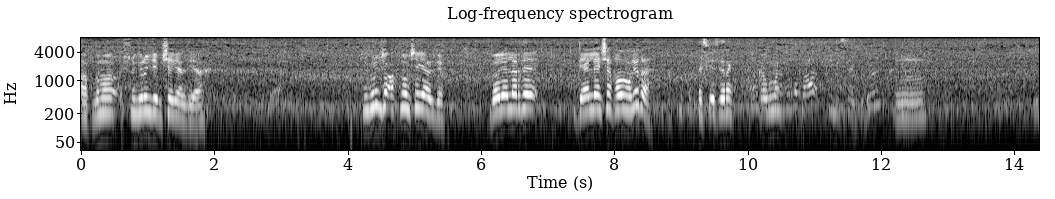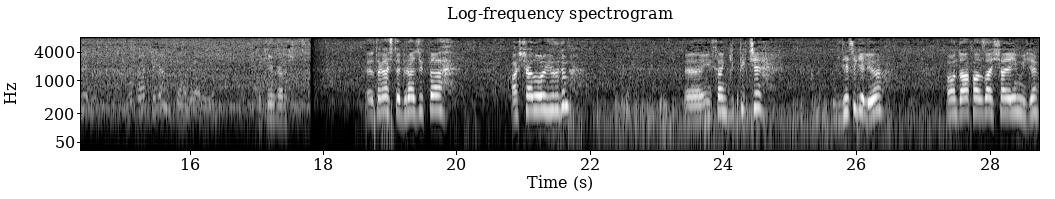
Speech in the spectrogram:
Aklıma şunu görünce bir şey geldi ya. Bunu görünce aklıma bir şey geldi. Böyle yerlerde değerli eşya falan oluyor da. Eski eskiden kalma. Burada daha temiz sanki değil mi? Hmm. Fotoğraf çeker misin abi ya böyle? Çekeyim kardeşim. Evet arkadaşlar birazcık daha aşağı doğru yürüdüm. Ee, insan gittikçe gidesi geliyor. Ama daha fazla aşağıya inmeyeceğim.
